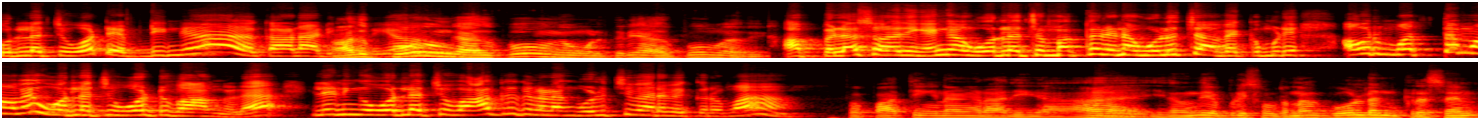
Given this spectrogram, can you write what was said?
ஒரு லட்சம் ஓட்டு எப்படிங்க காணாடி அது போகுங்க அது போகுங்க உங்களுக்கு தெரியாது அது போகாது. அப்பெல்லாம் சொல்லாதீங்க. எங்க ஒரு லட்சம் மக்கள் என்ன ஒழிச்சா வைக்க முடியும்? அவர் மொத்தமாவே ஒரு லட்சம் ஓட்டு வாங்கல. இல்ல நீங்க ஒரு லட்சம் வாக்குகளை நாங்க ஒழிச்சு வர வைக்கிறோமா? இப்போ பார்த்தீங்கன்னா ராதிகா இதை வந்து எப்படி சொல்றேன்னா கோல்டன் கிரசன்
